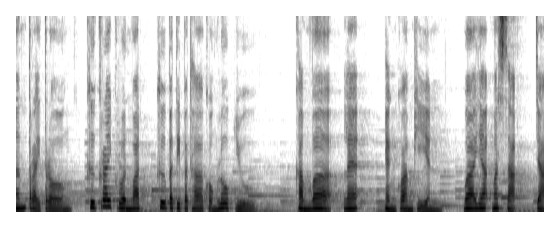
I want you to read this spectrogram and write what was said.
นั้นไตรตรอง คือใคร่ครวญวัดคือปฏิปทาของโลกอยู่คำว่า และ แห่งความเพียรวายมัสสะจะ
